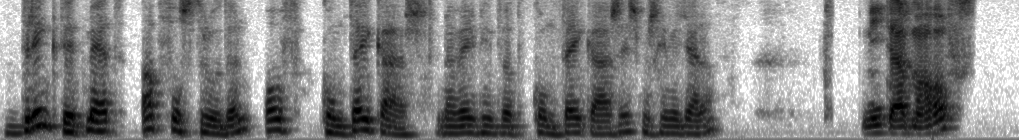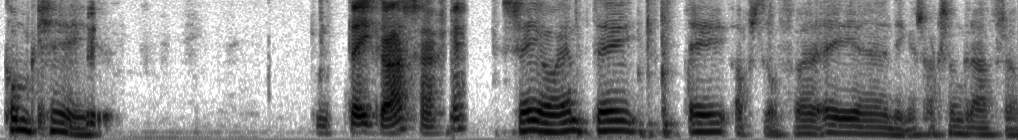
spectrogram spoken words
Drink dit met apfelstroeden of comté-kaas. Nou weet ik niet wat comté-kaas is, misschien weet jij dat. Niet uit mijn hoofd. Comté. TK's, zeg je? C-O-M-T-E, apstrof. eh E, eh dinges, accent graaf zo.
